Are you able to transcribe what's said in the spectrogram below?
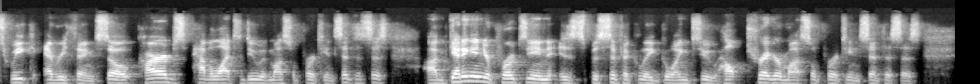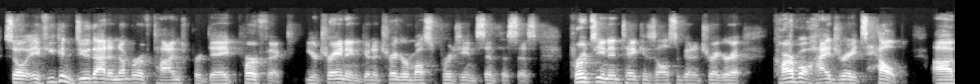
tweak everything. So, carbs have a lot to do with muscle protein synthesis. Um, getting in your protein is specifically going to help trigger muscle protein synthesis. So if you can do that a number of times per day, perfect. Your training going to trigger muscle protein synthesis. Protein intake is also going to trigger it. Carbohydrates help. Uh,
